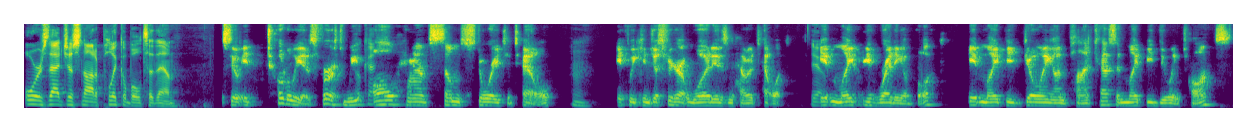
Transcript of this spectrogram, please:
or is that just not applicable to them? So it totally is. First, we Okay. all have some story to tell Hmm. if we can just figure out what it is and how to tell it. Yeah. It might be writing a book, it might be going on podcasts, it might be doing talks.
